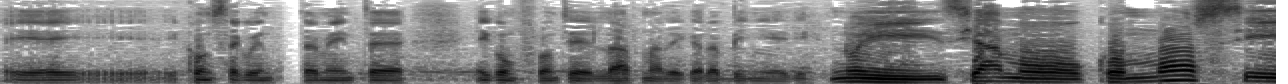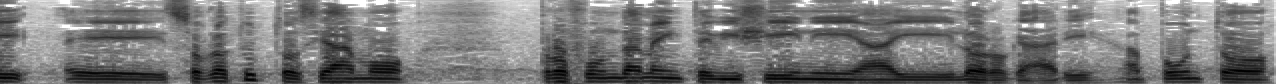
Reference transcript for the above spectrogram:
e, e, conseguentemente nei confronti dell'arma dei carabinieri. Noi siamo commossi e soprattutto siamo profondamente vicini ai loro cari, appunto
